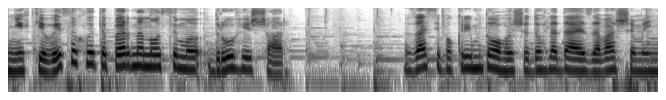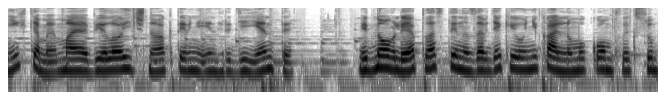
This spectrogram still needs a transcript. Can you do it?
нігті висохли, тепер наносимо другий шар. Засіб, окрім того, що доглядає за вашими нігтями, має біологічно активні інгредієнти, відновлює пластину завдяки унікальному комплексу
